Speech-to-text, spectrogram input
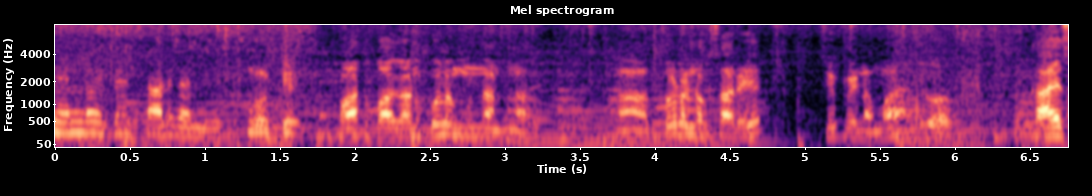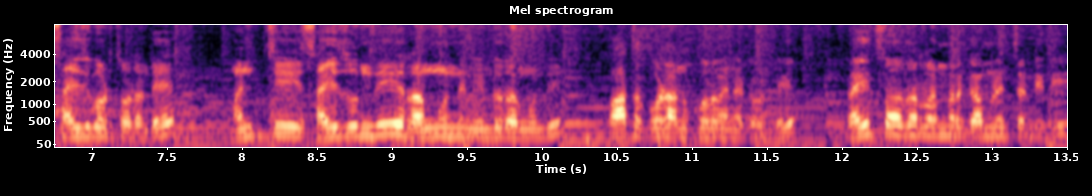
చేనులో అయితే లేవు. ఓకే. పాత బాగా అనుకూలంగా ఉంది అంటున్నారు చూడండి ఒకసారి చూపిండి అమ్మా ఇగో కాయ సైజు కూడా చూడండి. మంచి సైజు ఉంది రంగు ఉంది నిండు రంగు ఉంది. పాత కూడా అనుకూలమైనటువంటి. రైతు సోదరులందరూ గమనించండి ఇది.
